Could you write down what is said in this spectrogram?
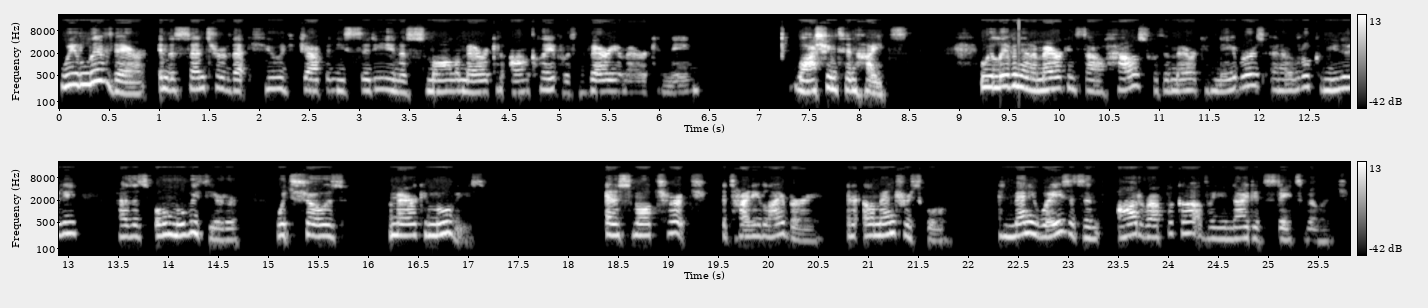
We live there in the center of that huge Japanese city in a small American enclave with very American name, Washington Heights. We live in an American style house with American neighbors, and our little community has its own movie theater, which shows American movies and a small church, a tiny library, an elementary school. In many ways, it's an odd replica of a United States village.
